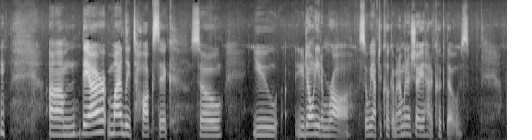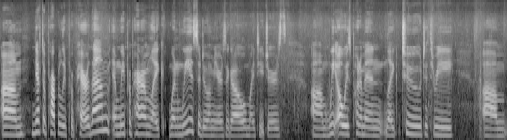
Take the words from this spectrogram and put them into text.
um, they are mildly toxic, so you you don't eat them raw, so we have to cook them, and I'm going to show you how to cook those. Um, you have to properly prepare them, and we prepare them like when we used to do them years ago, my teachers, um, we always put them in like two to three um,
